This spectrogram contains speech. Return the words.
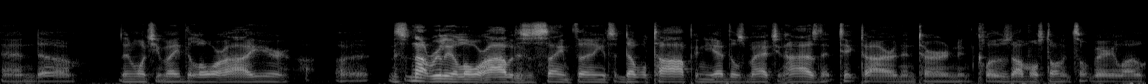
And uh, then once you made the lower high here, uh, this is not really a lower high, but it's the same thing. It's a double top, and you had those matching highs, and it ticked higher, and then turned and closed almost on it, very low.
